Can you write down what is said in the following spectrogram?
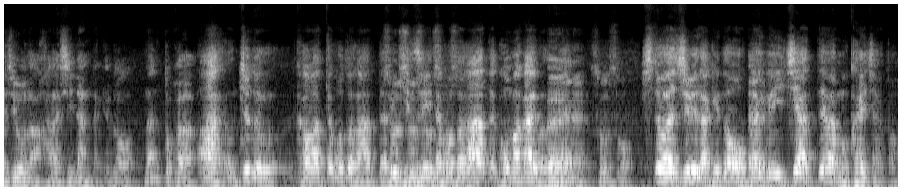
じような話なんだけどなんとか、あちょっと変わったことがあったり気づいたことがあって細かいことね、ええそうそう。人は10だけどおかゆが1あってはもう書いちゃうと、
